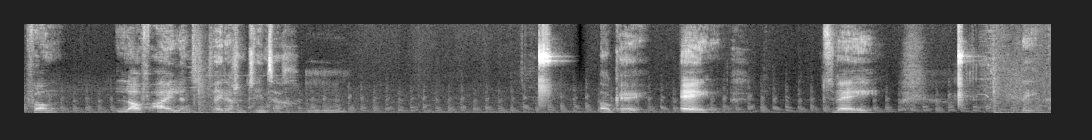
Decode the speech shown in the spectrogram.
van Love Island 2020. Oké, 1, 2, 3.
